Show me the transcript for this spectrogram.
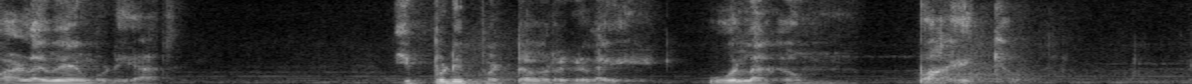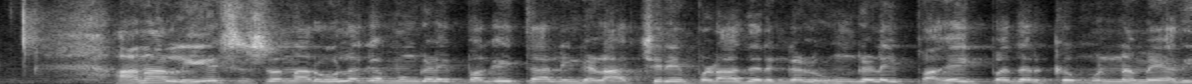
வாழவே முடியாது. இப்படிப்பட்டவர்களை உலகம் பகைக்கும். ஆனால் இயேசு சொன்னார் உலகம் உங்களை பகைத்தால் நீங்கள் ஆச்சரியப்படாதிருங்கள். உங்களை பகைப்பதற்கு முன்னமே அது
